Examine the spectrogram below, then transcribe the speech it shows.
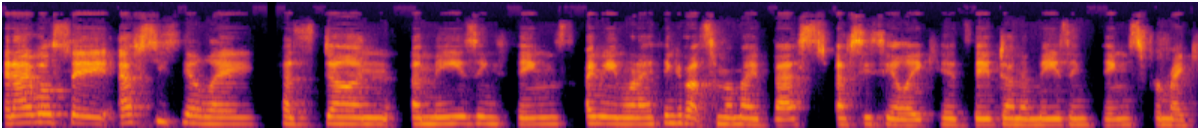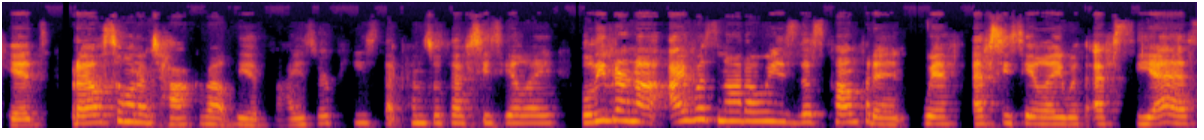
And I will say FCCLA has done amazing things. I mean, when I think about some of my best FCCLA kids, they've done amazing things for my kids. But I also want to talk about the advisor piece that comes with FCCLA. Believe it or not, I was not always this confident with FCCLA, with FCS.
